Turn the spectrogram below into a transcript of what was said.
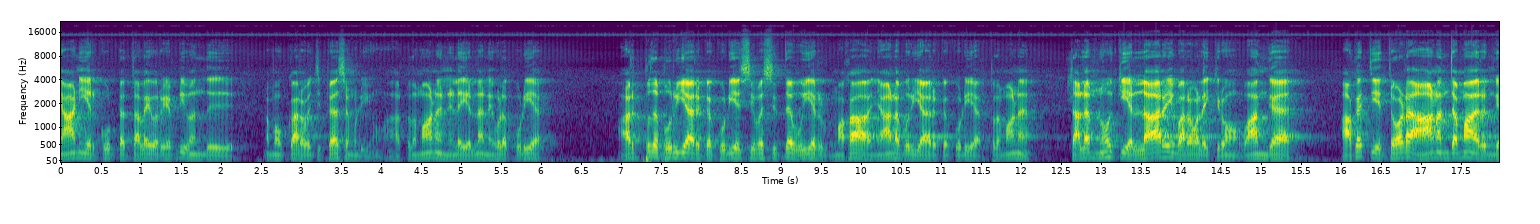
ஞானியர் கூட்ட தலைவர் எப்படி வந்து நம்ம உட்கார வச்சு பேச முடியும். அற்புதமான நிலையெல்லாம் நிகழக்கூடிய அற்புத புரியாக இருக்கக்கூடிய சிவசித்த உயர் மகா ஞானபுரியாக இருக்கக்கூடிய அற்புதமான தலம் நோக்கி எல்லாரையும் வரவழைக்கிறோம். வாங்க அகத்தியத்தோட ஆனந்தமாக இருங்க.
